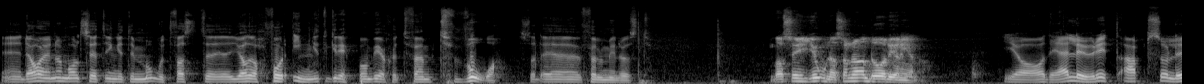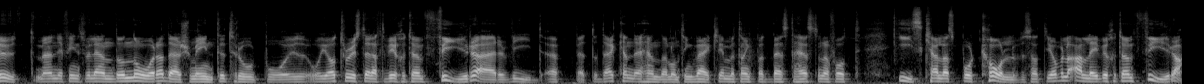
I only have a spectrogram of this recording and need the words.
Eh, Det har jag normalt sett inget emot fast eh, jag får inget grepp om V75 2 Så det föll min röst Vad säger Jonas om den andra avdelningen? Ja, det är lurigt, absolut. Men det finns väl ändå några där som jag inte tror på. Och jag tror istället att V754 är vidöppet. Och där kan det hända någonting verkligen med tanke på att bästa hästen har fått iskalla sport 12. Så att jag vill ha alla i V754.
